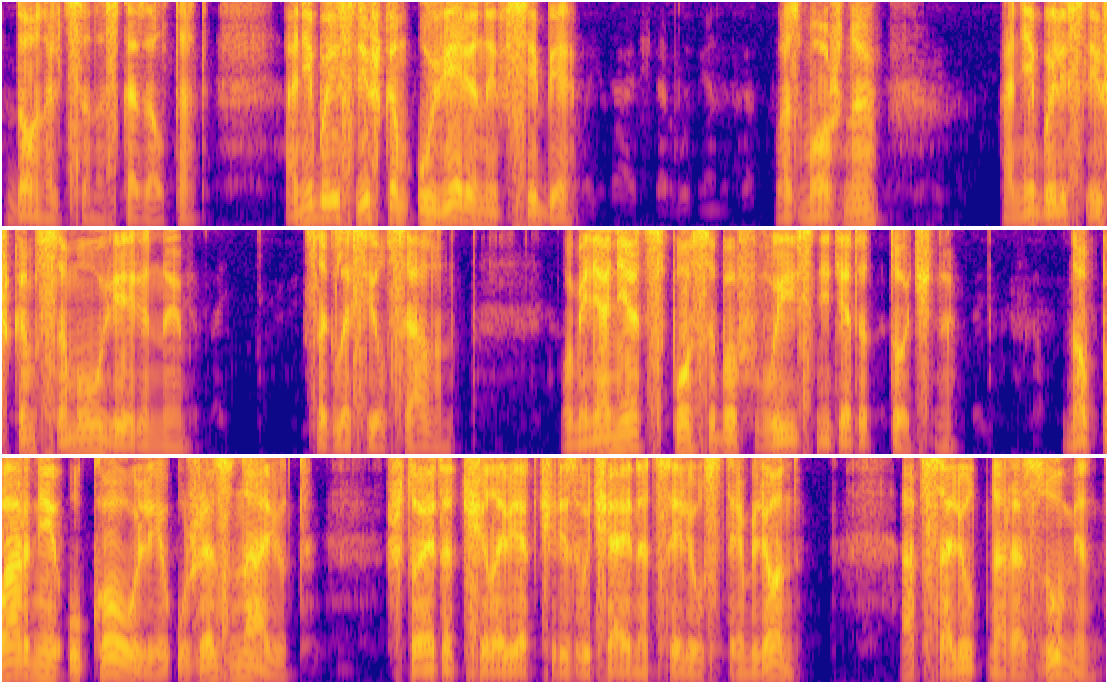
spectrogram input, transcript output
Дональдсона, сказал Тат. Они были слишком уверены в себе. Возможно, они были слишком самоуверены, согласился Аллан. У меня нет способов выяснить это точно. Но парни у Коули уже знают, что этот человек чрезвычайно целеустремлен, абсолютно разумен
